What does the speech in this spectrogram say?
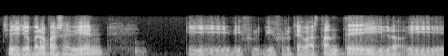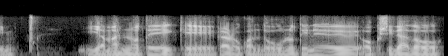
Sí, yo me lo pasé bien y disfruté bastante y, lo, y y además noté que, claro, cuando uno tiene oxidado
